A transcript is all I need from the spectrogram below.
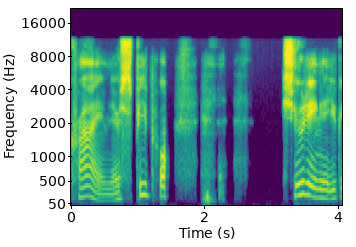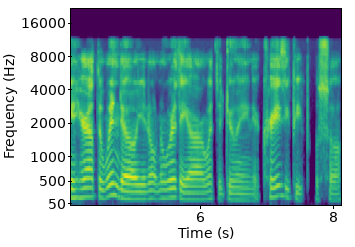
crime. There's people shooting that you can hear out the window. You don't know where they are, what they're doing. They're crazy people. So,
